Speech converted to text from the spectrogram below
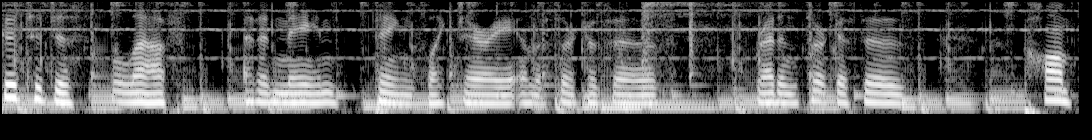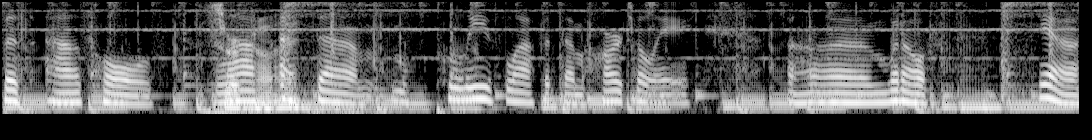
Good to just laugh at inane things like Jerry and the circuses, Red and circuses, pompous assholes. Laugh at them. Please laugh at them heartily. Um, what else? Yeah,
